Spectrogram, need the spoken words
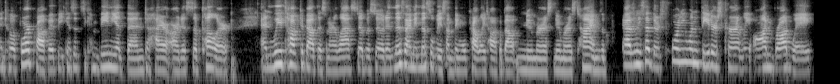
into a for-profit because it's convenient then to hire artists of color. And we talked about this in our last episode, and this I mean this will be something we'll probably talk about numerous, numerous times as we said, there's 41 theaters currently on Broadway,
